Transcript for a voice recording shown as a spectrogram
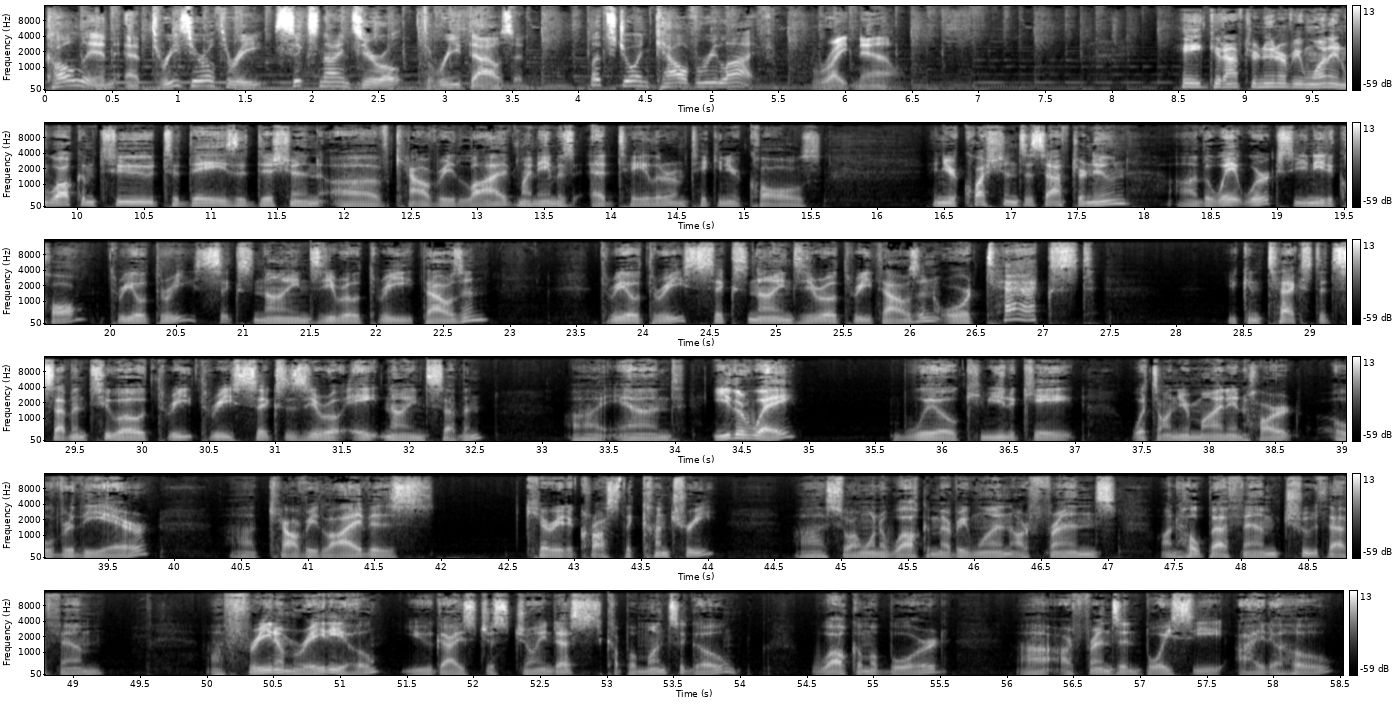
Call in at 303 690 3000. Let's join Calvary Live right now. Hey, good afternoon, everyone, and welcome to today's edition of Calvary Live. My name is Ed Taylor. I'm taking your calls and your questions this afternoon. Uh, the way it works, you need a call 303 690 3000. 303 690 3000 or text. You can text at 720 336 0897. Uh, and either way, we'll communicate what's on your mind and heart over the air. Uh, Calvary Live is carried across the country. Uh, so I want to welcome everyone, our friends on Hope FM, Truth FM, uh, Freedom Radio. You guys just joined us a couple months ago. Welcome aboard. Uh, our friends in Boise, Idaho.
